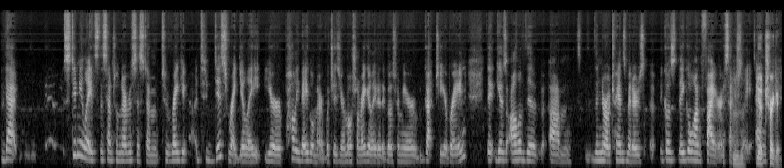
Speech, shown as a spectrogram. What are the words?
that stimulates the central nervous system to regu- to dysregulate your polyvagal nerve which is your emotional regulator that goes from your gut to your brain that gives all of the um, the neurotransmitters it goes they go on fire essentially You're and triggered.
